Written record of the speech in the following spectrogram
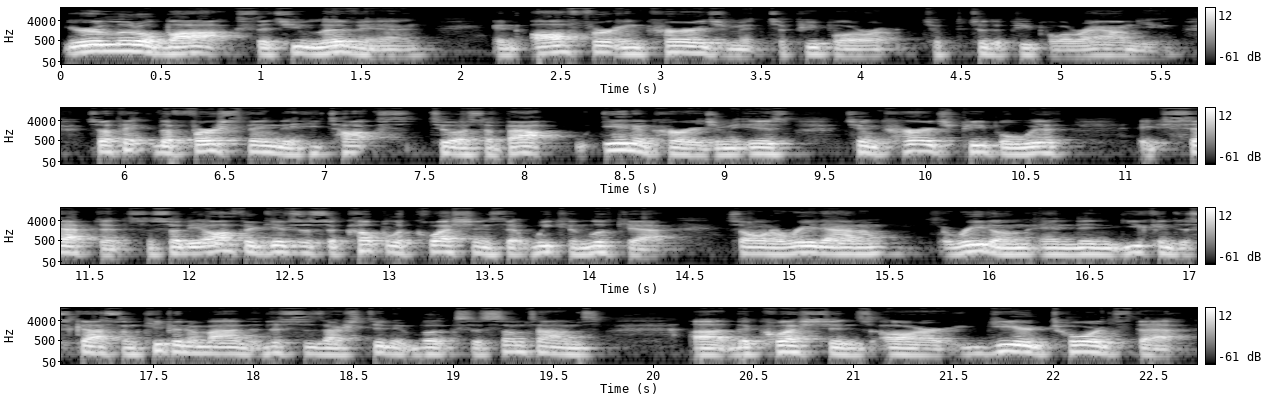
your little box that you live in and offer encouragement to people, to, to the people around you. So I think the first thing that he talks to us about in encouragement is to encourage people with acceptance. And so the author gives us a couple of questions that we can look at. So I want to read out them, read them, and then you can discuss them. Keeping in mind that this is our student book, so sometimes uh, the questions are geared towards that.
